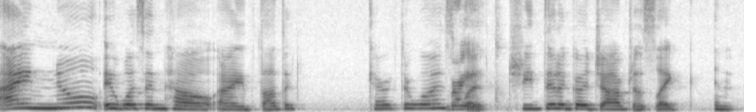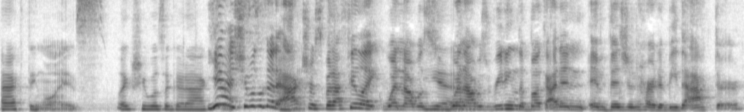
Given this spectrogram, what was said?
I knew it wasn't how I thought the character was. Right. But she did a good job just like in acting wise. Like she was a good actress. Yeah, she was a good actress, but I feel like when I was yeah. when I was reading the book, I didn't envision her to be the actor.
